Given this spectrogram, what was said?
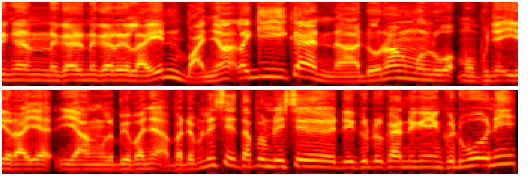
dengan negara-negara lain banyak lagi kan. Ha, diorang melu- mempunyai rakyat yang lebih banyak pada Malaysia tapi Malaysia dikedudukan dengan yang kedua ni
